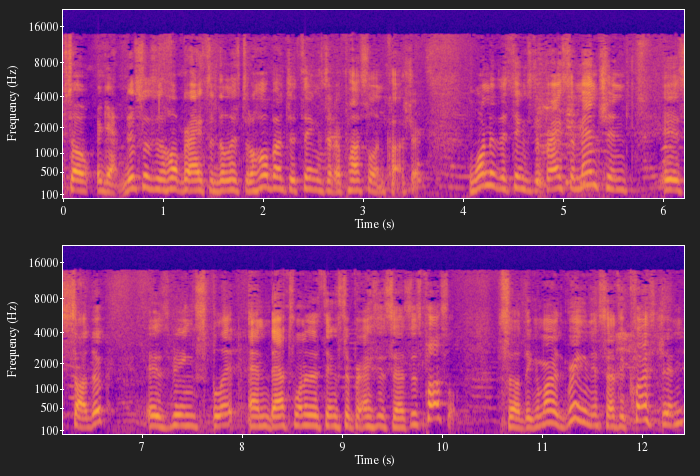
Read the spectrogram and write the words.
So again, this was the whole brisa that listed a whole bunch of things that are pasul and kosher. One of the things the brisa mentioned is saduk, is being split, and that's one of the things the brisa says is pasul. So the Gemara is bringing this as a question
